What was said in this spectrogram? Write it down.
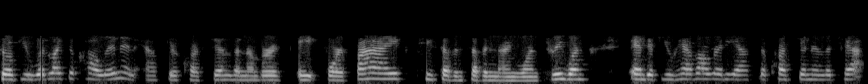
So if you would like to call in and ask your question, the number is 845-277-9131. And if you have already asked a question in the chat,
